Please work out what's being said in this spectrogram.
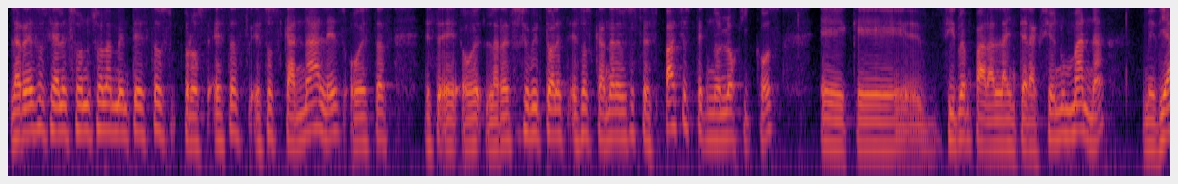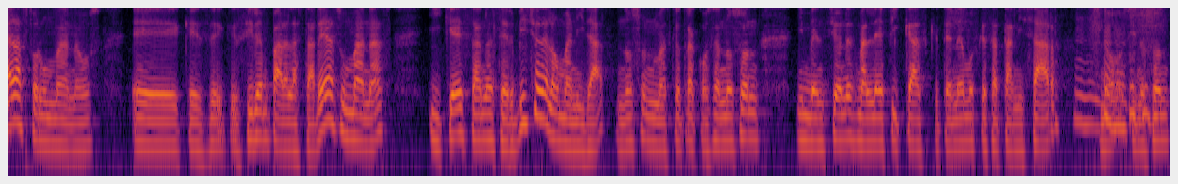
las redes sociales son solamente estos, estos canales o, estas, este, las redes sociales virtuales, estos canales, estos espacios tecnológicos eh, que sirven para la interacción humana, mediadas por humanos, eh, que, se- que sirven para las tareas humanas y que están al servicio de la humanidad, no son más que otra cosa, no son invenciones maléficas que tenemos que satanizar, ¿no? sino son,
